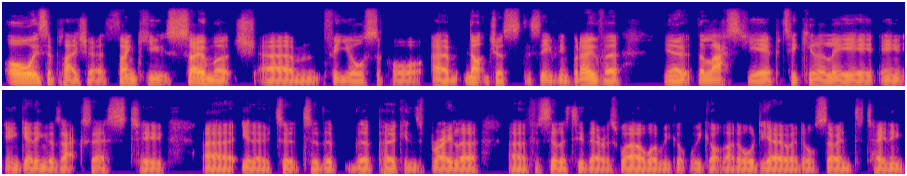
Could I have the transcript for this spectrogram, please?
always a pleasure. Thank you so much um, for your support, um, not just this evening, but over you know the last year, particularly in, in getting us access to uh, you know to to the the Perkins Brailler uh, facility there as well, where we got we got that audio and also entertaining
